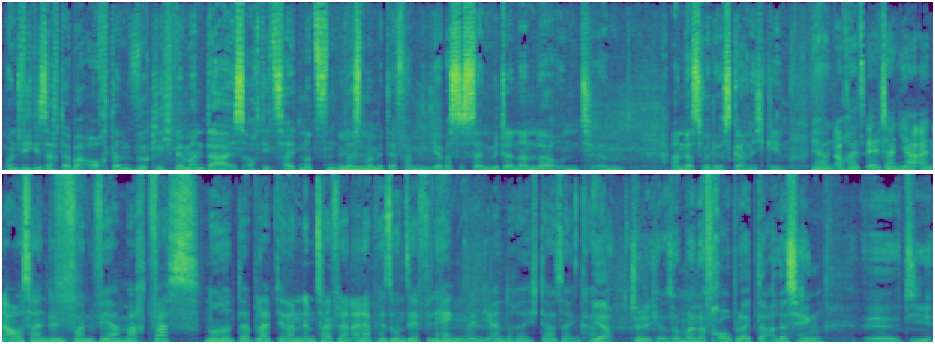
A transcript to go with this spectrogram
Und wie gesagt, aber auch dann wirklich, wenn man da ist, auch die Zeit nutzen, mhm. dass man mit der Familie. Aber es ist ein Miteinander und ähm, anders würde es gar nicht gehen. Ja, und auch als Eltern ja ein Aushandeln von wer macht was. Ne? Da bleibt ja dann im Zweifel an einer Person sehr viel hängen, wenn die andere nicht da sein kann. Ja, natürlich. Also meiner Frau bleibt da alles hängen. Äh, die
